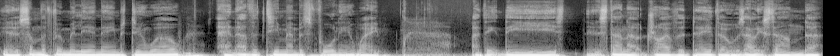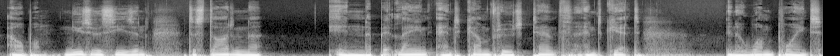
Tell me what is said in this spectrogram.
you know, some of the familiar names doing well, and other team members falling away. I think the standout driver of the day, though, was Alexander Albon. New to the season, to start in the in the pit lane and to come through to 10th and get you know one point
